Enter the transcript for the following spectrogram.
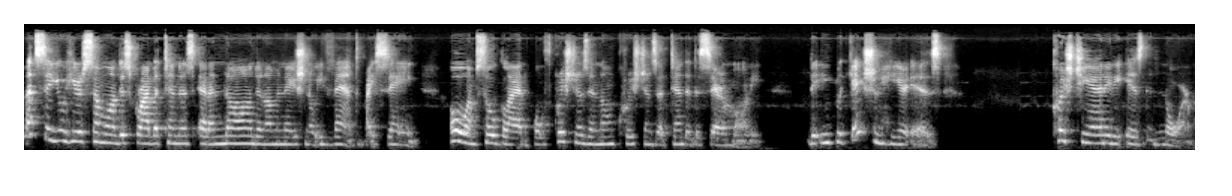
let's say you hear someone describe attendance at a non denominational event by saying, Oh, I'm so glad both Christians and non Christians attended the ceremony. The implication here is Christianity is the norm.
